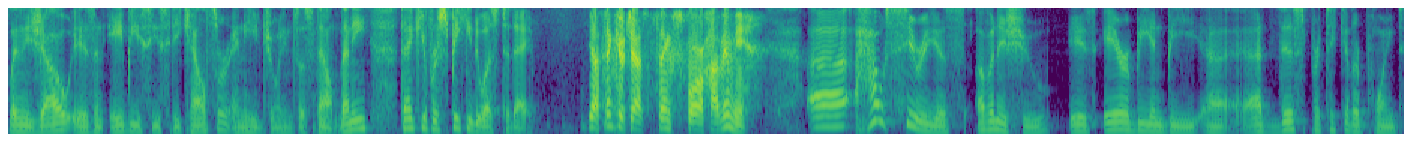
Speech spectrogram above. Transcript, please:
Lenny Zhou is an ABC City Councilor and he joins us now. Lenny, thank you for speaking to us today. Yeah, thank you, Jess. Thanks for having me. Uh, how serious of an issue is Airbnb uh, at this particular point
